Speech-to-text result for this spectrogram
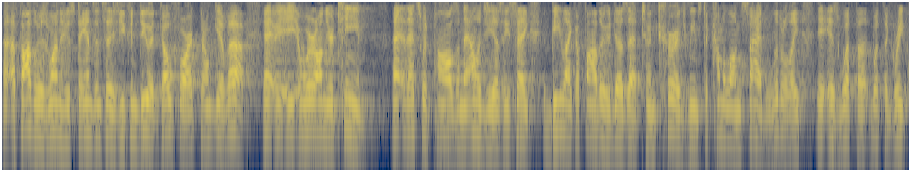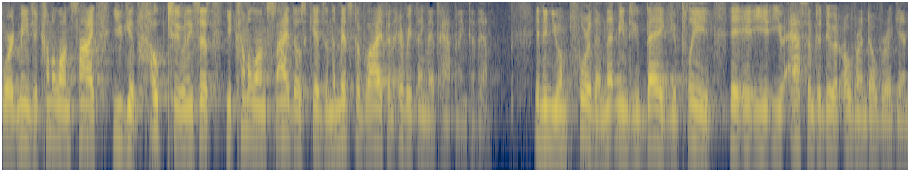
A father is one who stands and says, you can do it, go for it, don't give up. Eh, eh, We're on your team. That's what Paul's analogy is. He's saying, be like a father who does that. To encourage means to come alongside. Literally is what the, what the Greek word means. You come alongside, you give hope to. And he says, you come alongside those kids in the midst of life and everything that's happening to them. And then you implore them. That means you beg, you plead, you, you ask them to do it over and over again.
